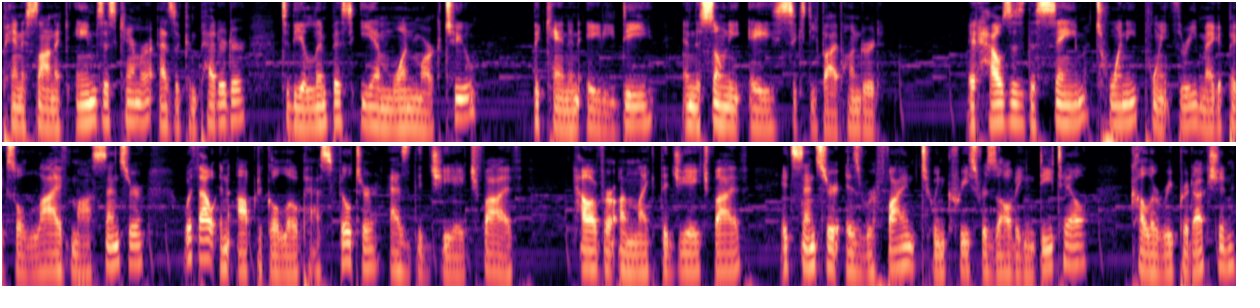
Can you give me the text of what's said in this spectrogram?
Panasonic aims this camera as a competitor to the Olympus EM1 Mark II, the Canon 80D, and the Sony a6500. It houses the same 20.3 megapixel live MOS sensor without an optical low pass filter as the GH5. However, unlike the GH5, its sensor is refined to increase resolving detail, color reproduction,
